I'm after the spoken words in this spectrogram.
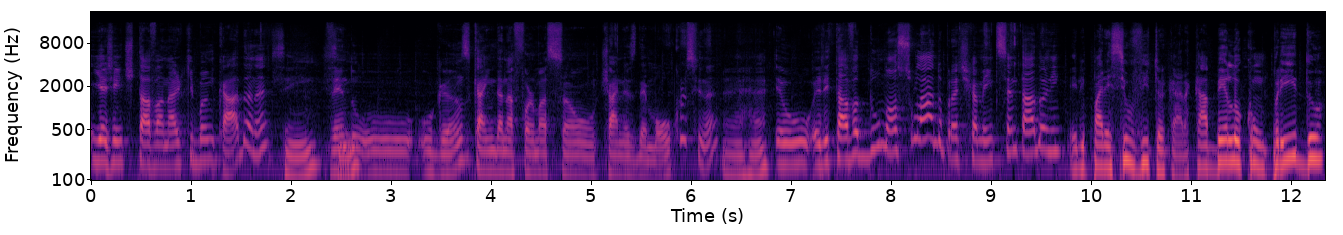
e a gente tava na arquibancada, né? Sim, Vendo sim. o, o Guns, que ainda na formação Chinese Democracy, né? Aham. Eu, ele tava do nosso lado, praticamente sentado ali. Ele parecia o Vitor, cara. Cabelo comprido,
